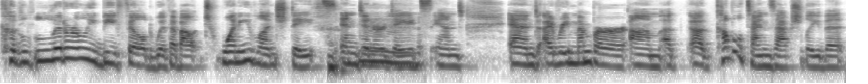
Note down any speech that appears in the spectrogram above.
could literally be filled with about 20 lunch dates and dinner dates. And, and I remember, um, a, a couple times actually that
